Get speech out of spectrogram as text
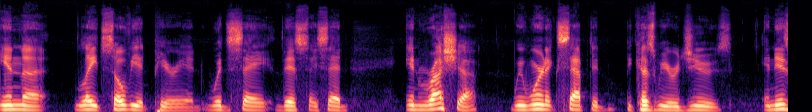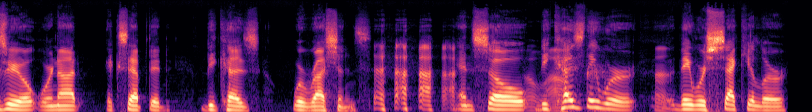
in the late Soviet period would say this. They said, in Russia, we weren't accepted because we were Jews. In Israel, we're not accepted because we're Russians. and so, oh, wow. because they were they were secular,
